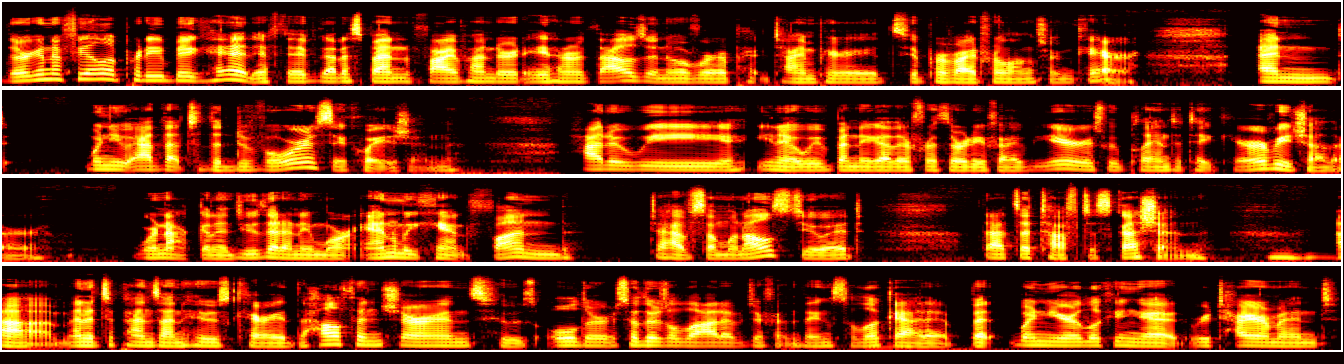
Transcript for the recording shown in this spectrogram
they're going to feel a pretty big hit if they've got to spend 500, 800,000 over a p- time period to provide for long-term care. And when you add that to the divorce equation, how do we, you know, we've been together for 35 years, we plan to take care of each other. We're not going to do that anymore and we can't fund to have someone else do it. That's a tough discussion. Um, and it depends on who's carried the health insurance, who's older. So there's a lot of different things to look at it. But when you're looking at retirement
